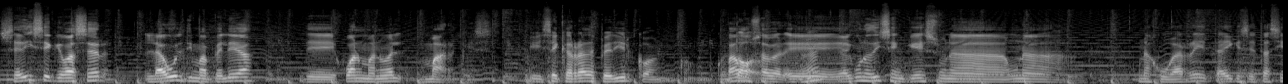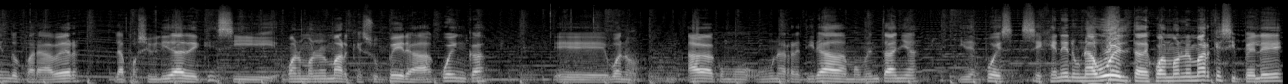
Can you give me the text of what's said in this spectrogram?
se dice que va a ser la última pelea de Juan Manuel Márquez. Y se querrá despedir con... Vamos a ver, ¿eh? algunos dicen que es una, una, una jugarreta ahí que se está haciendo para ver la posibilidad de que si Juan Manuel Márquez supera a Cuenca, eh, bueno, haga como una retirada momentánea y después se genere una vuelta de Juan Manuel Márquez y pelee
